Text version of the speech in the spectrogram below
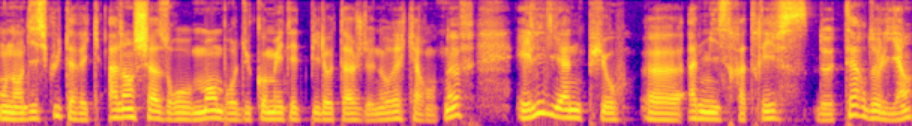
On en discute avec Alain Chazereau, membre du comité de pilotage de Nourrir 49, et Liliane Pio, euh, administratrice de Terre de Liens,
